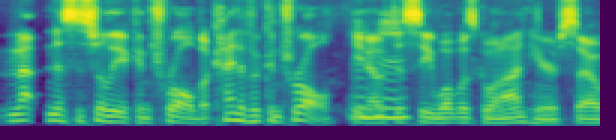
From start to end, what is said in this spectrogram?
not necessarily a control, but kind of a control, you know, Mm-hmm. to see what was going on here. So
